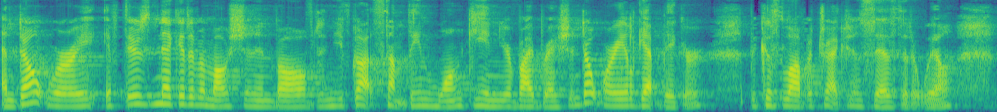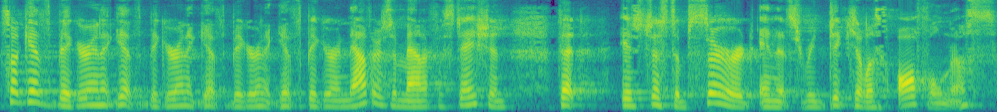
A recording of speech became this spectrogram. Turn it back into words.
And don't worry if there's negative emotion involved and you've got something wonky in your vibration don't worry it'll get bigger because law of attraction says that it will. So it gets bigger and it gets bigger and it gets bigger and it gets bigger. And now there's a manifestation that is just absurd in its ridiculous awfulness.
